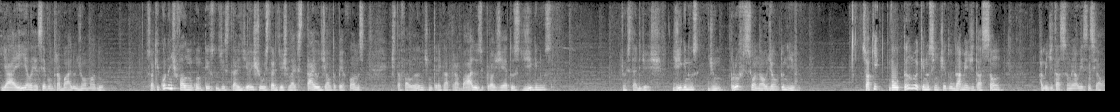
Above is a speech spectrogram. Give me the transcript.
E aí ela recebe um trabalho de um amador. Só que quando a gente fala no contexto de Stardust ou Stardust Lifestyle de alta performance, a gente está falando de entregar trabalhos e projetos dignos de um Stardust, dignos de um profissional de alto nível. Só que voltando aqui no sentido da meditação, a meditação é algo essencial.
